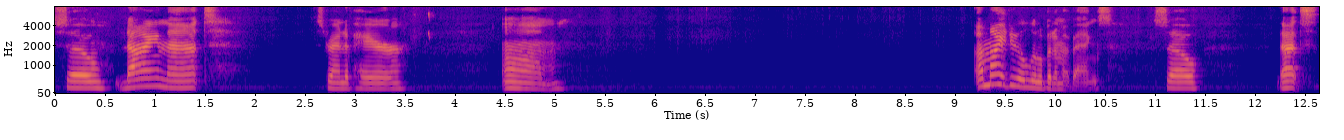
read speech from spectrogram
So, dyeing that strand of hair, um, I might do a little bit of my bangs. So, that's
